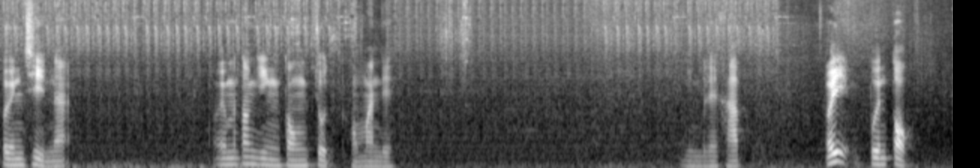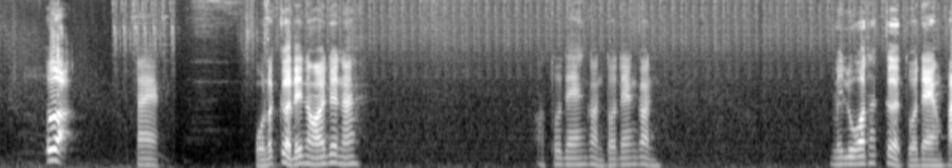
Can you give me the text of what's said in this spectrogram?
ปืนฉินอะเอ้ยมันต้องยิงตรงจุดของมันดิ ยิงไปเลยครับ เอ้ยปืนตก เออแตกโหแล้วเกิดได้น้อยด้วยนะ เอาตัวแดงก่อนตัวแดงก่อน ไม่รู้ว่าถ้าเกิดตัวแดงไป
